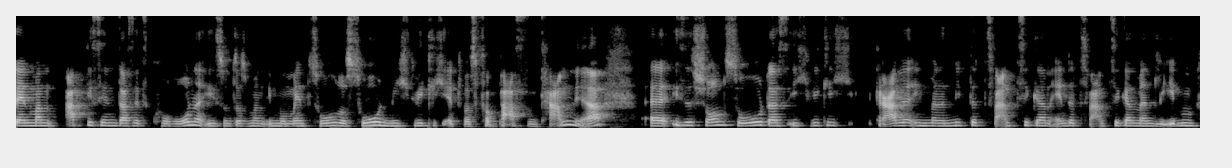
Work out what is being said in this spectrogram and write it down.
denn man, abgesehen, dass jetzt Corona ist und dass man im Moment so oder so nicht wirklich etwas verpassen kann, ja, äh, ist es schon so, dass ich wirklich gerade in meinen Mitte 20ern, Ende 20ern mein Leben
